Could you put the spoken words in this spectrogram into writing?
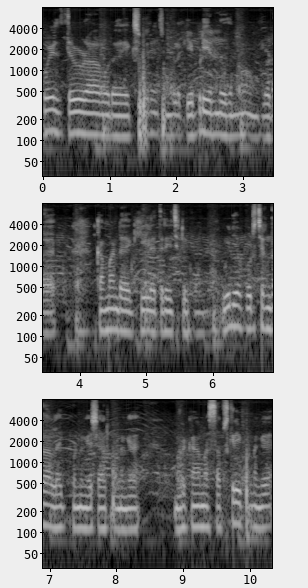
கோயில் திருவிழாவோட எக்ஸ்பீரியன்ஸ் உங்களுக்கு எப்படி இருந்ததுன்னு உங்களோட கமெண்ட்டை கீழே தெரிவிச்சிட்டு போங்க. வீடியோ பிடிச்சிருந்தா லைக் பண்ணுங்கள் ஷேர் பண்ணுங்கள் மறக்காமல் சப்ஸ்கிரைப் பண்ணுங்கள்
